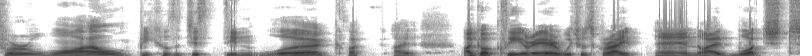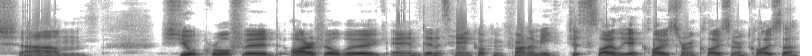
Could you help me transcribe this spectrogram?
for a while because it just didn't work. Like I, I got clear air, which was great, and I watched um, Stuart Crawford, Ira Felberg, and Dennis Hancock in front of me just slowly get closer and closer and closer.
